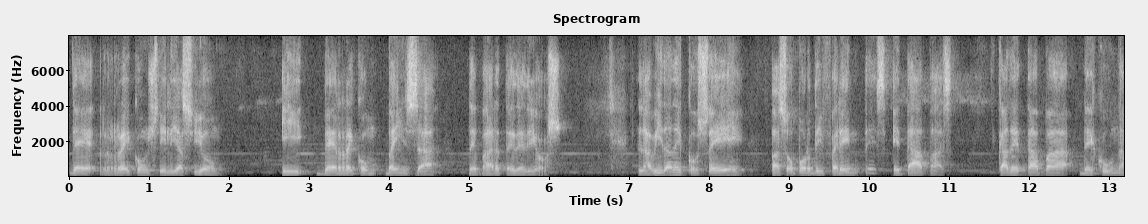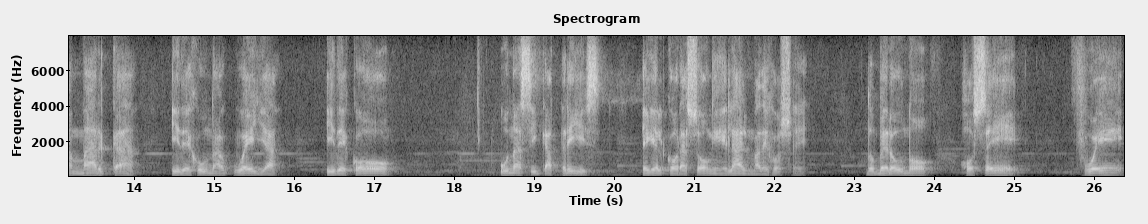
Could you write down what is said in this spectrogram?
de reconciliación y de recompensa de parte de Dios. La vida de José pasó por diferentes etapas. Cada etapa dejó una marca y dejó una huella y dejó una cicatriz en el corazón y el alma de José. Número uno, José fue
